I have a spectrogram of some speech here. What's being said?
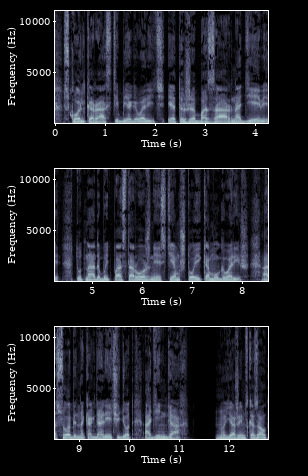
— «сколько раз тебе говорить? Это же базар на деве. Тут надо быть поосторожнее с тем, что и кому говоришь, особенно, когда речь идет о деньгах». «Но я же им сказал,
